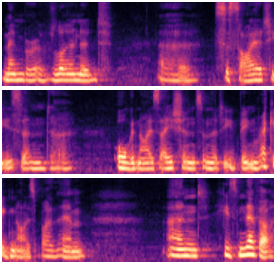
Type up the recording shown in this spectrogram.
member of learned uh, societies and uh, organisations and that he'd been recognised by them. And he's never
